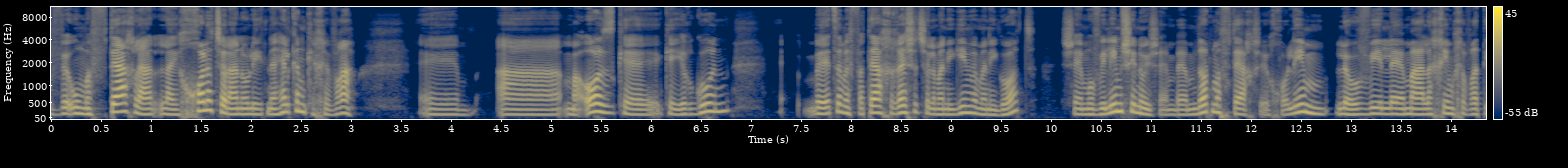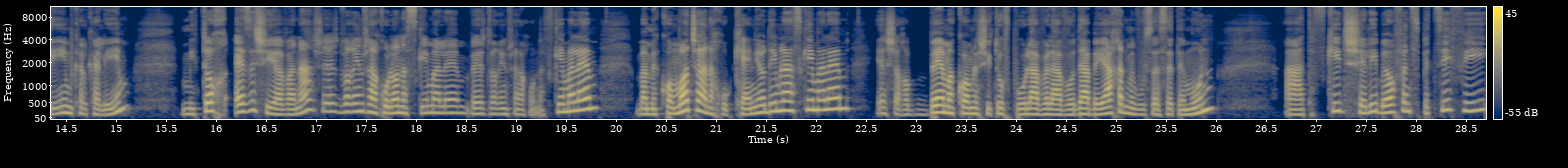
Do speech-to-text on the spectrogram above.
והוא מפתח ל, ליכולת שלנו להתנהל כאן כחברה. אה, המעוז כ, כארגון בעצם מפתח רשת של מנהיגים ומנהיגות, שהם מובילים שינוי, שהם בעמדות מפתח, שיכולים להוביל אה, מהלכים חברתיים, כלכליים, מתוך איזושהי הבנה שיש דברים שאנחנו לא נסכים עליהם, ויש דברים שאנחנו נסכים עליהם. במקומות שאנחנו כן יודעים להסכים עליהם, יש הרבה מקום לשיתוף פעולה ולעבודה ביחד מבוססת אמון. התפקיד שלי באופן ספציפי,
